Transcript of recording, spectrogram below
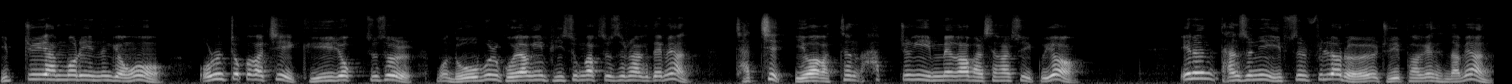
입주위 한몰이 있는 경우 오른쪽과 같이 귀족 수술, 뭐 노블 고양이 비순각 수술을 하게 되면 자칫 이와 같은 합주기 인매가 발생할 수 있고요. 이는 단순히 입술 필러를 주입하게 된다면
